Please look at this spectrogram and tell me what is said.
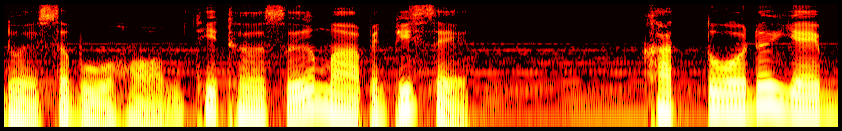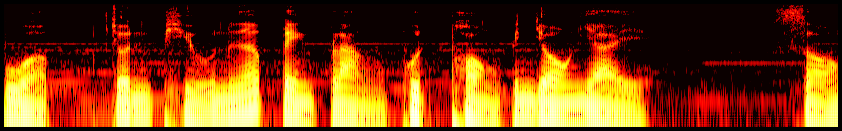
โดยสบู่หอมที่เธอซื้อมาเป็นพิเศษ ขัดตัวด้วยใยบวบจนผิวเนื้อเปล่งปลั่งผุดผ่องเป็นยองใหญ่สอง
